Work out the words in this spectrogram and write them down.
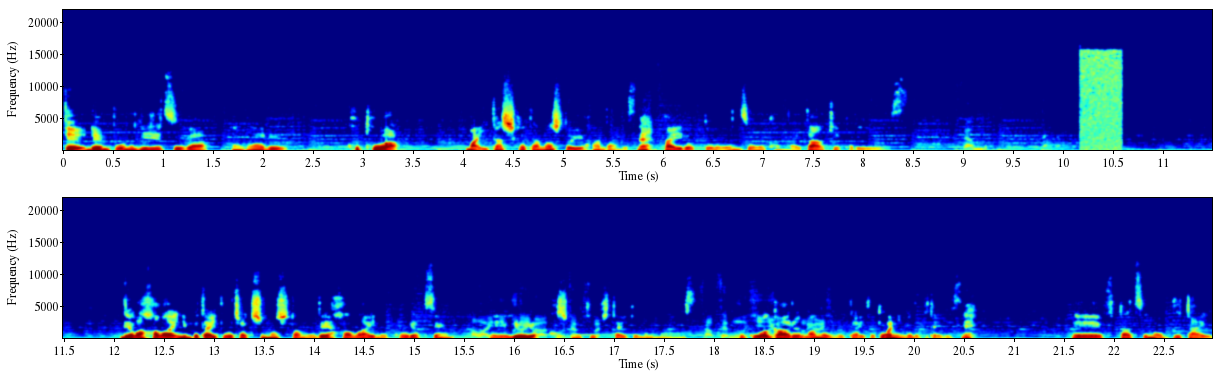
て連邦の技術が上がることはまあ、致し方なしという判断ですね。パイロットの温存を考えた結果です。では、ハワイに部隊到着しましたので、ハワイの攻略戦、えー、いよいよ始めていきたいと思います。ここはガルマの部隊とトワニングの部隊ですね。えー、2つの部隊、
